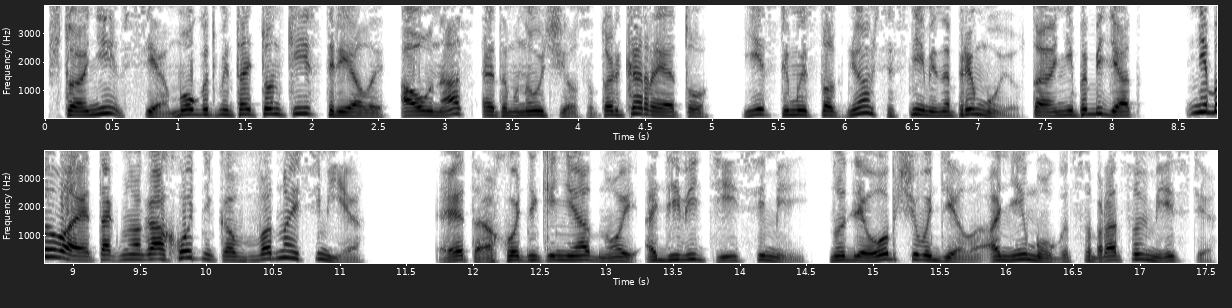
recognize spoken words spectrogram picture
Что они все могут метать тонкие стрелы, а у нас этому научился только Рету. Если мы столкнемся с ними напрямую, то они победят. Не бывает так много охотников в одной семье. Это охотники не одной, а девяти семей. Но для общего дела они могут собраться вместе.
